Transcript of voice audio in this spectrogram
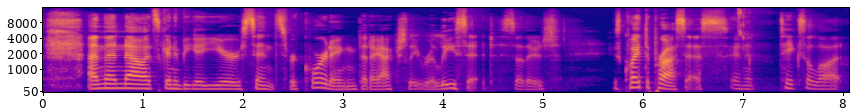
and then now it's going to be a year since recording that I actually release it. So there's, it's quite the process and it takes a lot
